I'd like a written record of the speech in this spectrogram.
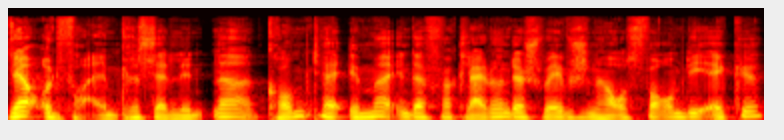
Ja, und vor allem Christian Lindner kommt ja immer in der Verkleidung der schwäbischen Hausfrau um die Ecke.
